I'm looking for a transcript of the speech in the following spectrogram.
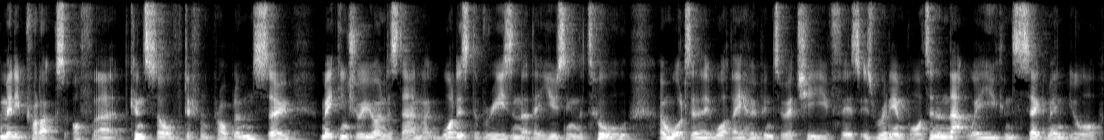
Many products offer, can solve different problems. So making sure you understand like what is the reason that they're using the tool and what they, what they're hoping to achieve is, is really important. And that way you can segment your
